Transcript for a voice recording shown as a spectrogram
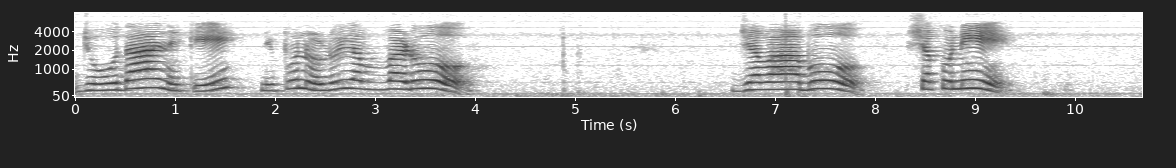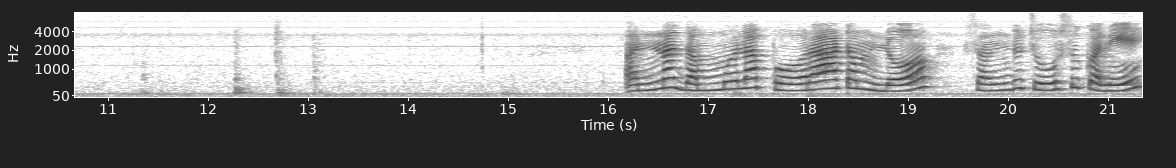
జూదానికి నిపుణుడు ఎవ్వడు? జవాబు శకుని. అన్నదమ్ముల పోరాటంలో సందు చూసుకొని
